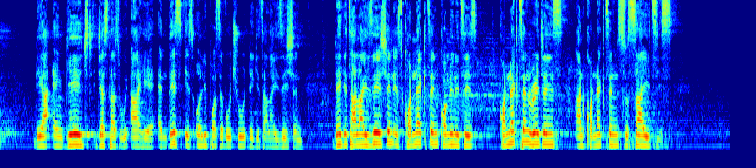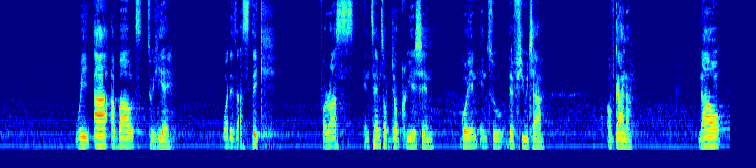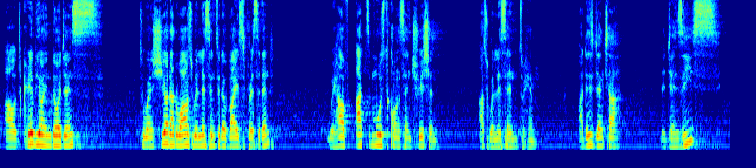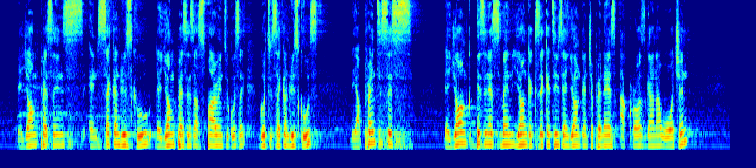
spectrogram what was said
they are engaged just as we are here. And this is only possible through digitalization. Digitalization is connecting communities, connecting regions, and connecting societies. We are about to hear what is at stake for us in terms of job creation going into the future of Ghana. Now, I'll crave your indulgence to ensure that whilst we listen to the Vice President, we have utmost concentration as we listen to him. At this juncture, the Gen Zs, the young persons in secondary school, the young persons aspiring to go, go to secondary schools, the apprentices, the young businessmen, young executives, and young entrepreneurs across Ghana watching,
